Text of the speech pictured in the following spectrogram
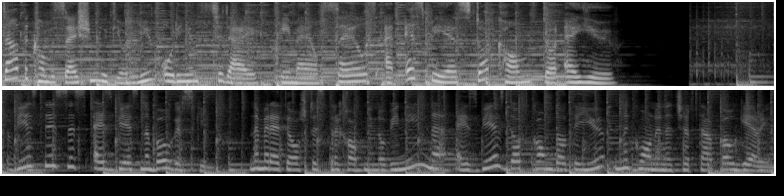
Start the conversation with your new audience today. Email sales at sbs.com.au. Вие сте с SBS на български. Намерете още страхотни новини на sbs.com.au наклонена черта Bulgarian.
